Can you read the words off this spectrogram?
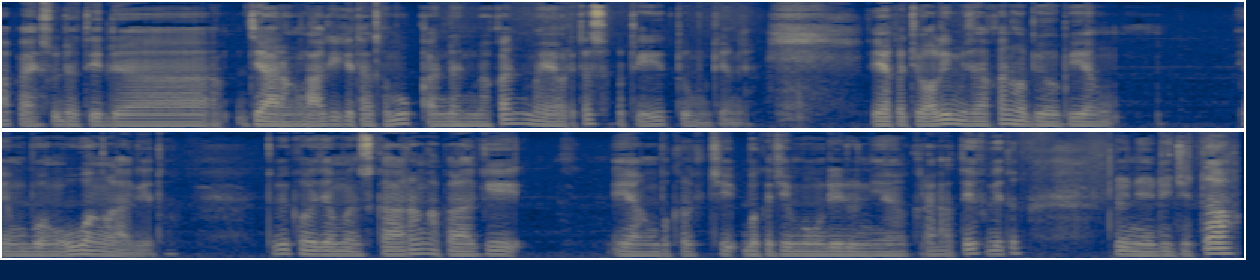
apa ya sudah tidak jarang lagi kita temukan dan bahkan mayoritas seperti itu mungkin ya. Ya kecuali misalkan hobi-hobi yang yang buang uang lah gitu. Tapi kalau zaman sekarang apalagi yang berkecimpung di dunia kreatif gitu. Dunia digital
